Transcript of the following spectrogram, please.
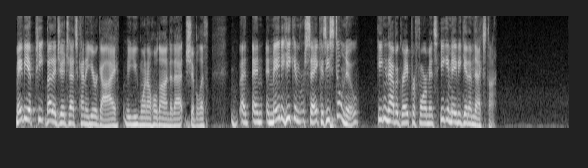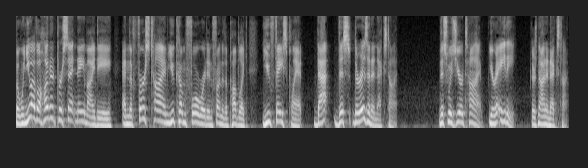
Maybe a Pete Buttigieg, that's kind of your guy. You want to hold on to that shibboleth, and and, and maybe he can say because he's still new. He didn't have a great performance. He can maybe get him next time. But when you have 100% name ID and the first time you come forward in front of the public, you faceplant, that this there isn't a next time. This was your time. You're 80. There's not a next time.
